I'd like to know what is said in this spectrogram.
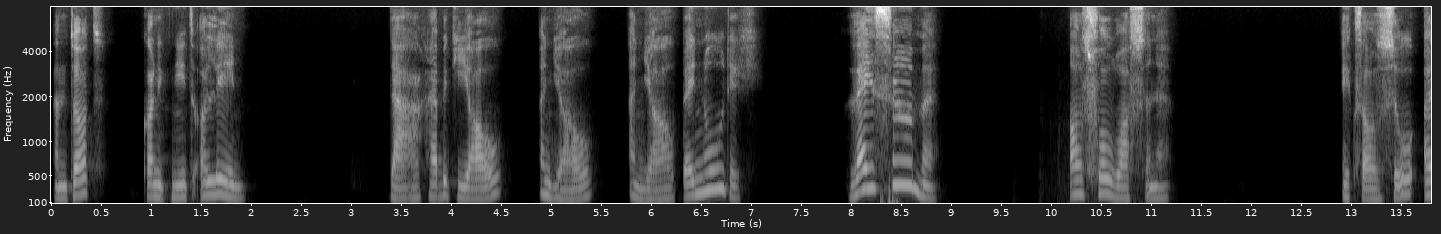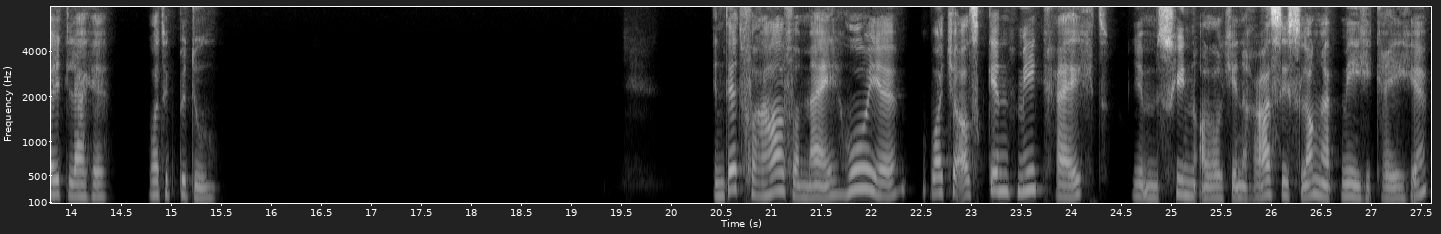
En dat kan ik niet alleen. Daar heb ik jou en jou en jou bij nodig. Wij samen, als volwassenen. Ik zal zo uitleggen wat ik bedoel. In dit verhaal van mij hoor je wat je als kind meekrijgt, je misschien al generaties lang hebt meegekregen,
